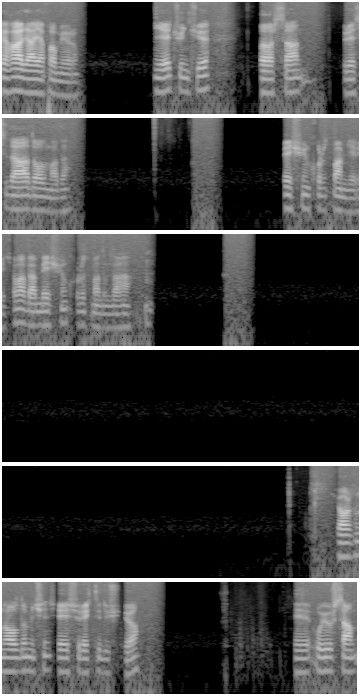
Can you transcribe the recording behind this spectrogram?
Ve hala yapamıyorum. Niye? Çünkü bağırsağın süresi daha dolmadı. 5 gün kurutmam gerekiyor ama ben 5 gün kurutmadım daha. Yorgun olduğum için şey sürekli düşüyor. Ee, uyursam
